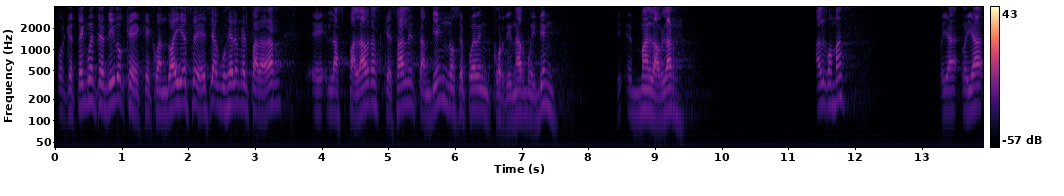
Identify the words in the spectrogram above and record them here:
Porque tengo entendido que, que cuando hay ese, ese agujero en el paladar, eh, las palabras que salen también no se pueden coordinar muy bien. Es mal hablar. ¿Algo más? O ya, o ya,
